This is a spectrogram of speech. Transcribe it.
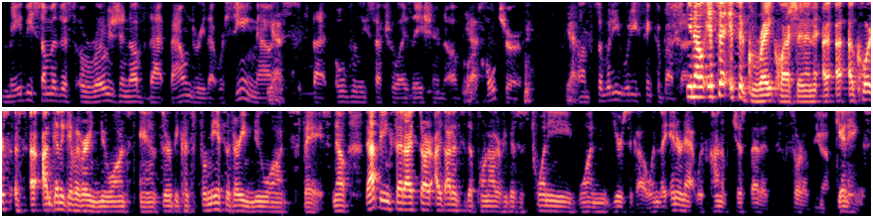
maybe some of this erosion of that boundary that we're seeing now yes. is that overly sexualization of yes. our culture Um, yes. Um, so what do you what do you think about that? You know, it's a it's a great question, and I, I, of course uh, I'm going to give a very nuanced answer because for me it's a very nuanced space. Now that being said, I started I got into the pornography business 21 years ago when the internet was kind of just at its sort of yeah. beginnings.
